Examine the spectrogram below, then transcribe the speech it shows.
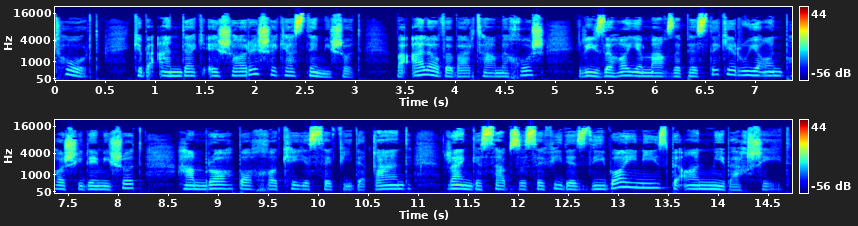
ترد که به اندک اشاره شکسته می‌شد و علاوه بر طعم خوش ریزه های مغز پسته که روی آن پاشیده می‌شد همراه با خاکه سفید قند رنگ سبز و سفید زیبایی نیز به آن میبخشید.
